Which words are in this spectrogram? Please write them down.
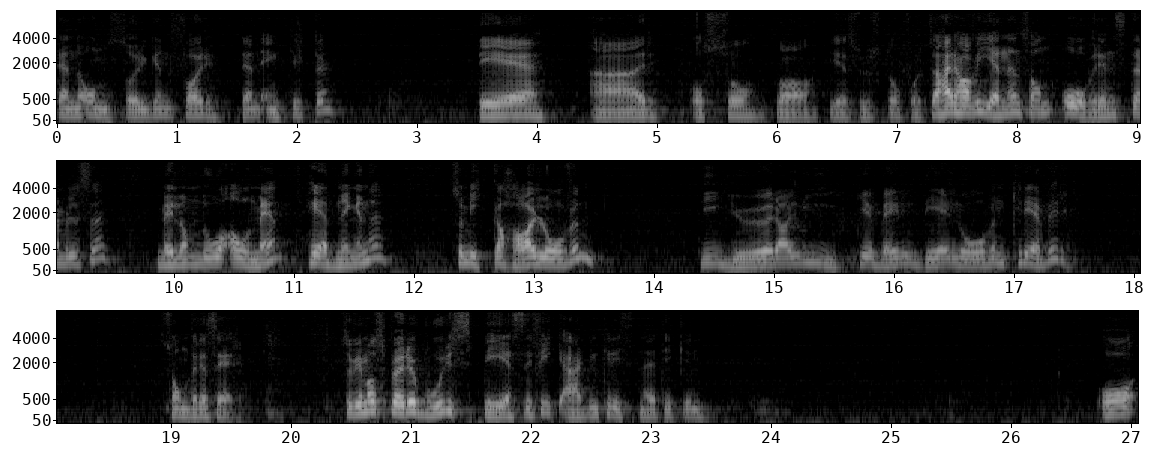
Denne omsorgen for den enkelte. Det er også hva Jesus står for. Så her har vi igjen en sånn overensstemmelse mellom noe allment, hedningene, som ikke har loven. De gjør allikevel det loven krever, som dere ser. Så vi må spørre hvor spesifikk er den kristne etikken? Og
